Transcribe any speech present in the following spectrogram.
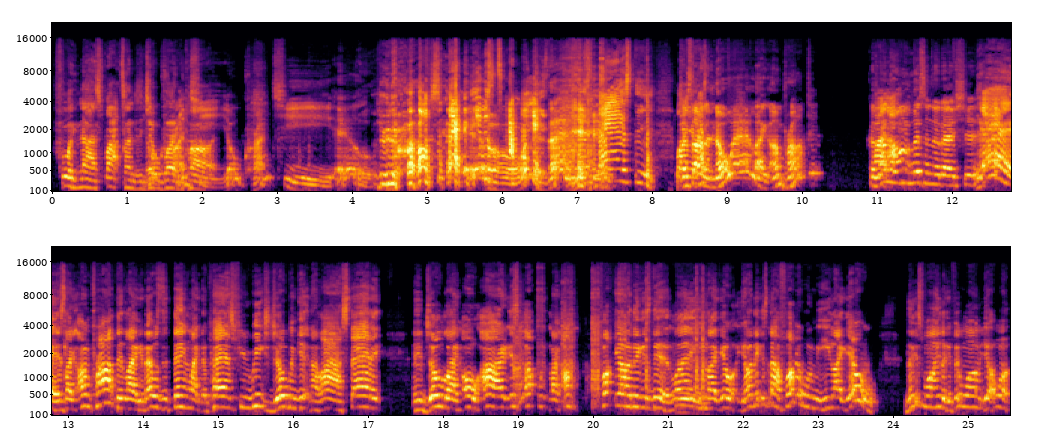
forty nine spots under the Joe Budden pod. Yo, crunchy. Ew. You know what I'm saying? He Ew, was what is that? It's nasty. Like, Just out of nowhere? Like unprompted? Because Like, I know I you listen to that shit. Yeah, it's like unprompted. Like that was the thing. Like the past few weeks, Joe been getting a lot of static, and Joe like, oh, all right, it's up. With, like I'm fuck y'all niggas then. Like he like yo, y'all niggas not fucking with me. He like yo, niggas want. He like if it want y'all want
